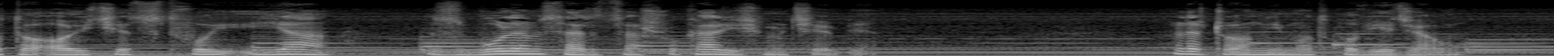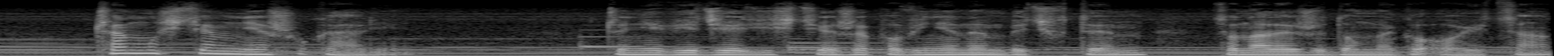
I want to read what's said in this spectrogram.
Oto ojciec twój i ja z bólem serca szukaliśmy ciebie. Lecz on im odpowiedział: Czemuście mnie szukali? Czy nie wiedzieliście, że powinienem być w tym, co należy do mego ojca?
